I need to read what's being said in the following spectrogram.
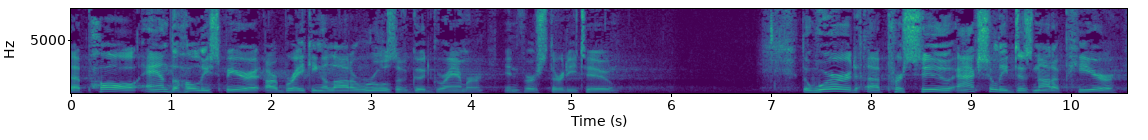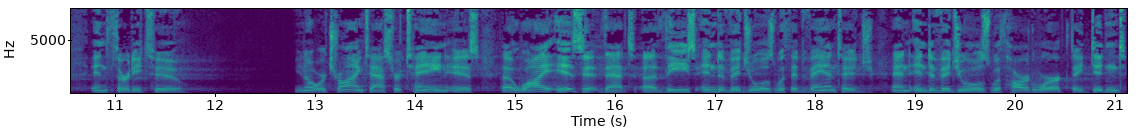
uh, Paul and the Holy Spirit are breaking a lot of rules of good grammar in verse 32. The word uh, pursue actually does not appear in 32. You know, what we're trying to ascertain is uh, why is it that uh, these individuals with advantage and individuals with hard work, they didn't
